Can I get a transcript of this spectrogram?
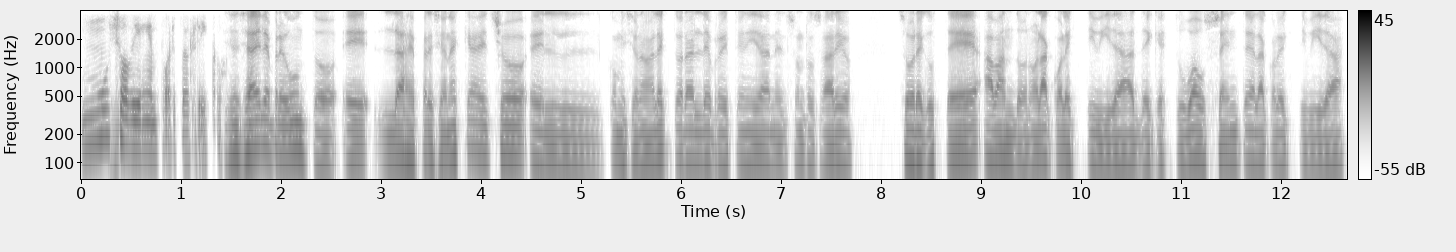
mucho bien en Puerto Rico. Licenciada, y le pregunto, eh, las expresiones que ha hecho el comisionado electoral de Proyecto Unidad, Nelson Rosario, sobre que usted abandonó la colectividad, de que estuvo ausente de la colectividad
